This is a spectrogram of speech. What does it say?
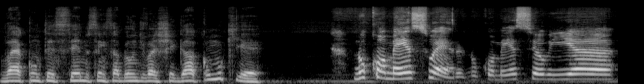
vai acontecendo sem saber onde vai chegar? Como que é? No começo era. No começo eu ia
